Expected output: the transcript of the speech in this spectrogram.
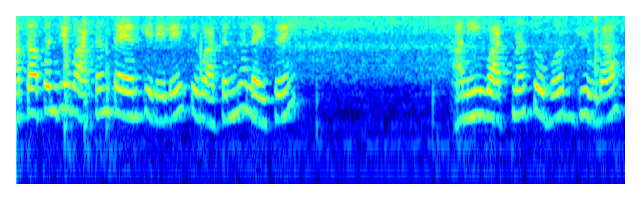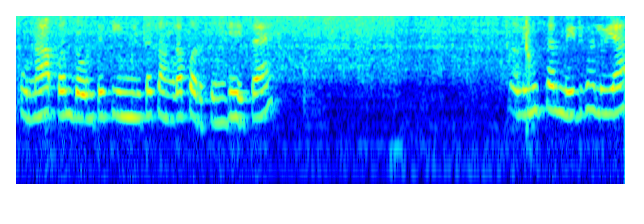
आता आपण जे वाटण तयार केलेले ते वाटण घालायचं आहे आणि वाटणासोबत घेवडा पुन्हा आपण दोन ते तीन मिनटं चांगला परतून घ्यायचा आहे. चवीनुसार मीठ घालूया.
